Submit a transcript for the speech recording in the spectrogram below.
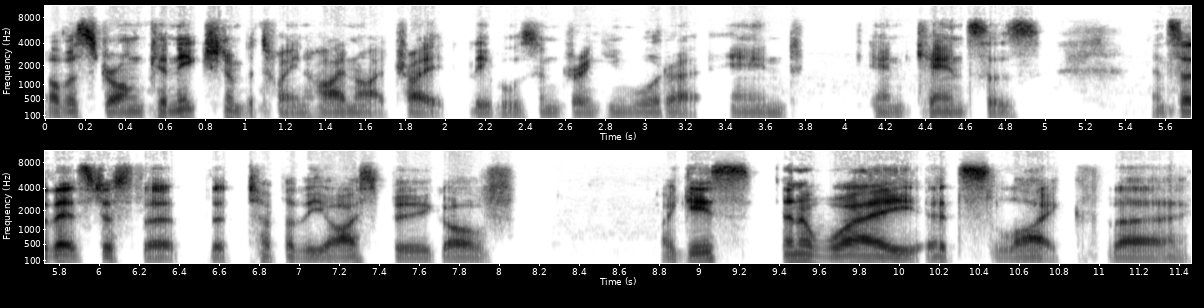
of a strong connection between high nitrate levels in drinking water and and cancers. And so that's just the, the tip of the iceberg of, I guess, in a way, it's like the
